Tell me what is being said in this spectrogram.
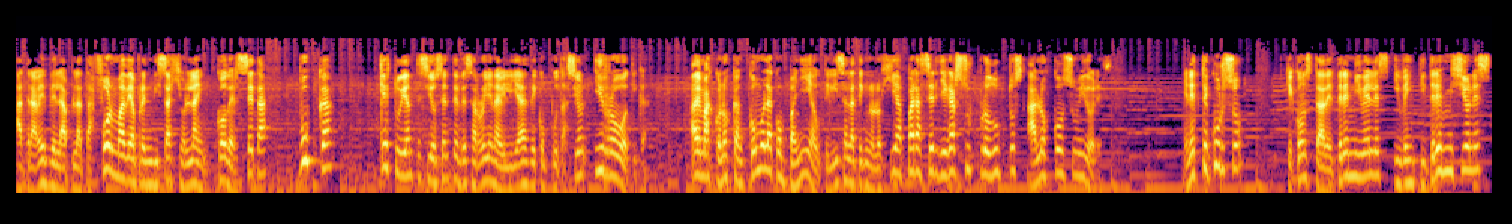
a través de la plataforma de aprendizaje online CoderZ, busca que estudiantes y docentes desarrollen habilidades de computación y robótica. Además, conozcan cómo la compañía utiliza la tecnología para hacer llegar sus productos a los consumidores. En este curso, que consta de 3 niveles y 23 misiones,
